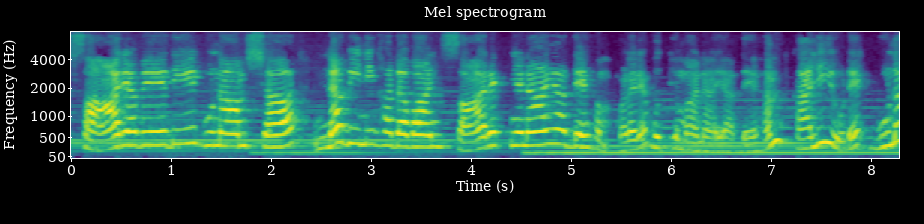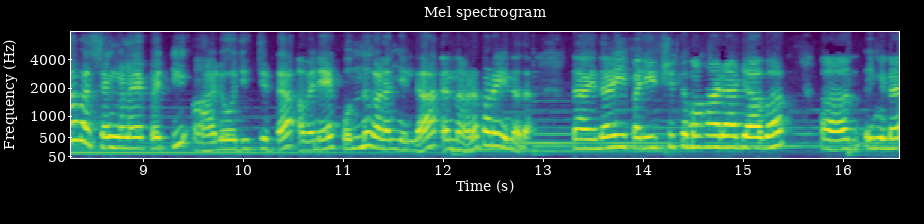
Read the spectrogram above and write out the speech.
സാരവേദി ഗുണാംശാത് ന വിനിഹതവാൻ സാരജ്ഞനായ അദ്ദേഹം. വളരെ ബുദ്ധിമാനായ അദ്ദേഹം. കലിയുടെ ഗുണവശങ്ങളെ പറ്റി ആലോചിച്ചിട്ട് അവനെ കൊന്നുകളഞ്ഞില്ല എന്നാണ് പറയുന്നത്. അതായത് ഈ പരീക്ഷിത്ത് മഹാരാജാവ് ഇങ്ങനെ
